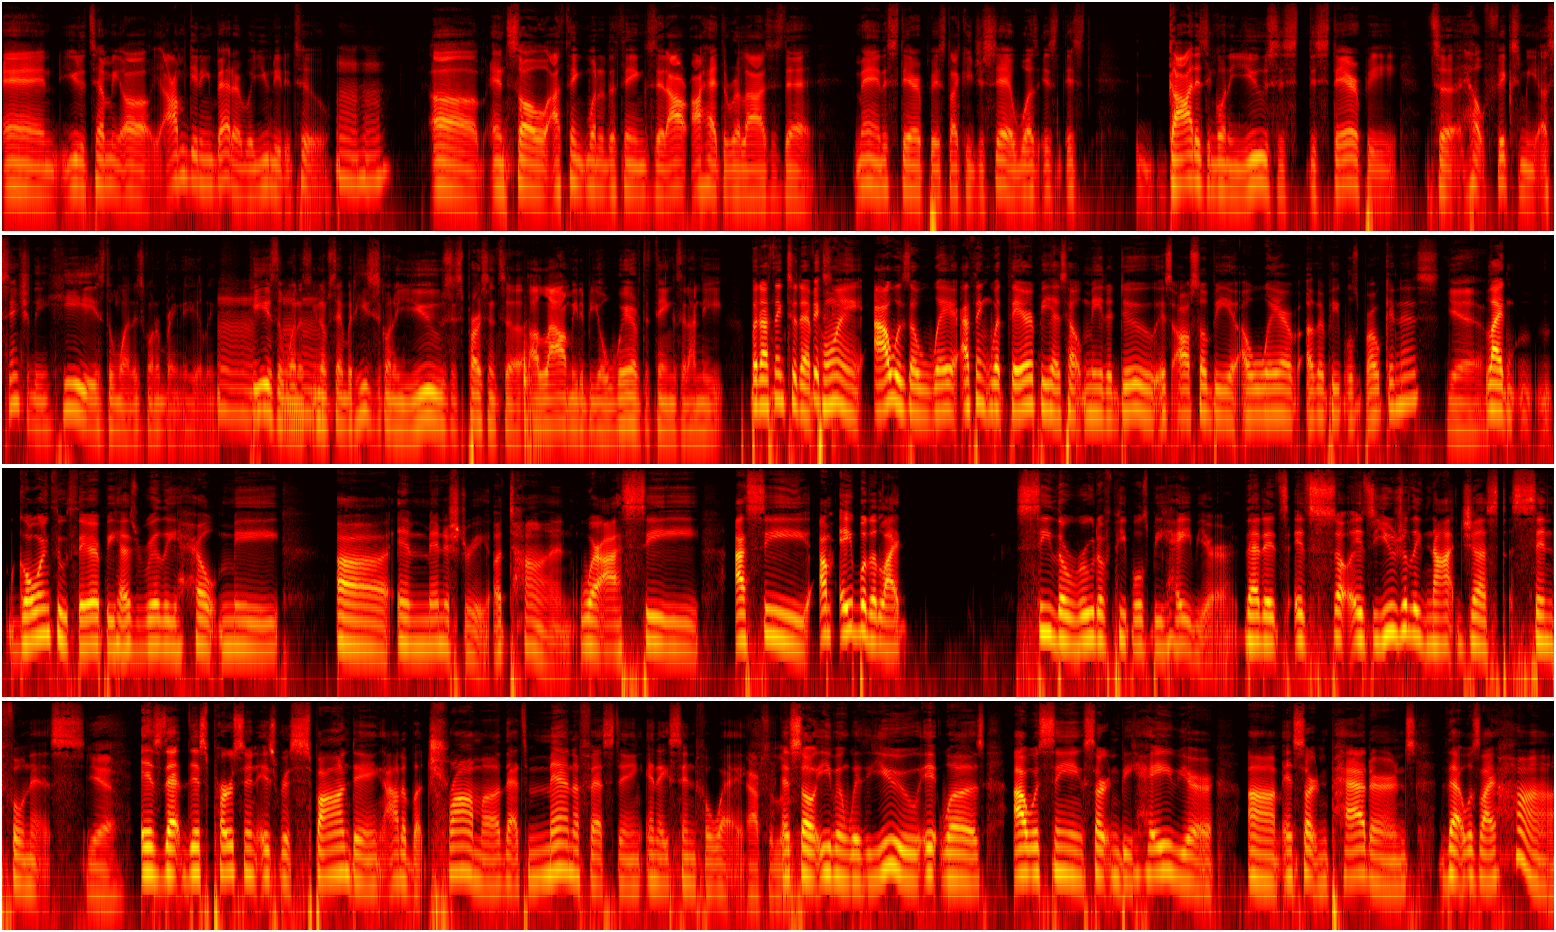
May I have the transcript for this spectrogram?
and you to tell me, oh, I'm getting better, but you need it too. Mm-hmm. Um, and so I think one of the things that I, I had to realize is that, man, this therapist, like you just said, was it's, it's God isn't going to use this this therapy to help fix me. Essentially, He is the one that's going to bring the healing. Mm, He is the one that's, you know what I'm saying? But He's just going to use this person to allow me to be aware of the things that I need. But I think to that point, I was aware. I think what therapy has helped me to do is also be aware of other people's brokenness. Yeah. Like going through therapy has really helped me uh in ministry a ton where I see I see I'm able to like see the root of people's behavior that it's it's so it's usually not just sinfulness Yeah. is that this person is responding out of a trauma that's manifesting in a sinful way. Absolutely. And so even with you, it was I was seeing certain behavior um and certain patterns that was like, huh,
